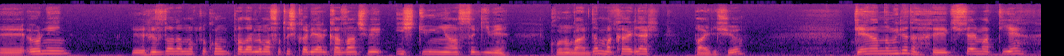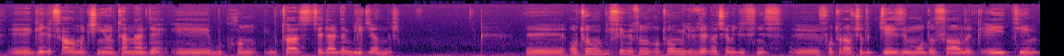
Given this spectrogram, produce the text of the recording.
E, örneğin hızlıadam.com pazarlama, satış, kariyer, kazanç ve iş dünyası gibi konularda makaleler paylaşıyor. Genel anlamıyla da e, kişisel maddiye e, gelir sağlamak için yöntemlerde e, bu konu bu tarz sitelerden bilgi alınır. Otomobil seviyorsanız otomobil üzerine açabilirsiniz. Fotoğrafçılık, gezi, moda, sağlık, eğitim,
